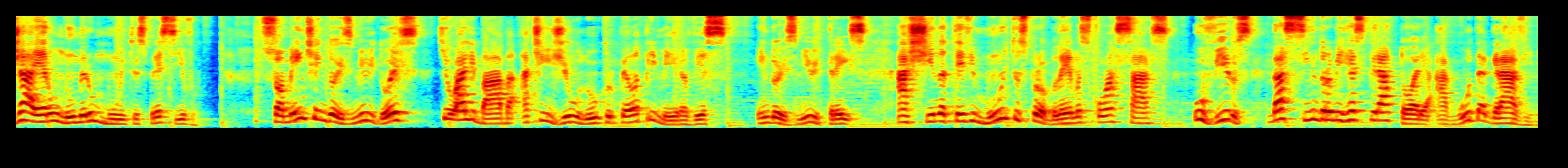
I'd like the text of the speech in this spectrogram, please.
já era um número muito expressivo. Somente em 2002 que o Alibaba atingiu o lucro pela primeira vez. Em 2003, a China teve muitos problemas com a SARS, o vírus da Síndrome Respiratória Aguda Grave.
